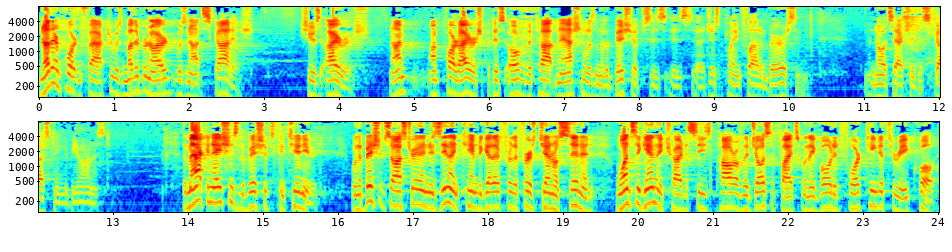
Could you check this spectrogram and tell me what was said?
Another important factor was Mother Bernard was not Scottish. She was Irish. Now, I'm, I'm part Irish, but this over the top nationalism of the bishops is, is uh, just plain flat embarrassing. No, it's actually disgusting, to be honest. The machinations of the bishops continued. When the bishops of Australia and New Zealand came together for the first General Synod, once again they tried to seize power of the Josephites when they voted 14 to 3, quote,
